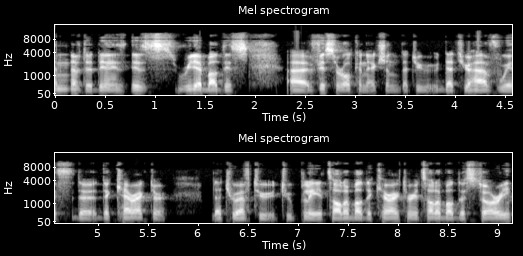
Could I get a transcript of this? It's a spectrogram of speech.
end of the day is, is really about this uh, visceral connection that you that you have with the the character that you have to to play. It's all about the character. It's all about the story,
